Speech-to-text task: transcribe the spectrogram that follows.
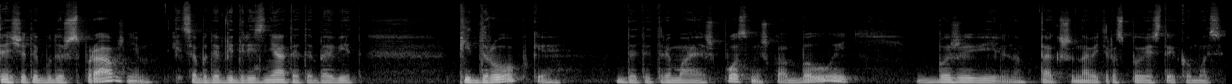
те, що ти будеш справжнім, і це буде відрізняти тебе від підробки, де ти тримаєш посмішку, а болить божевільно. Так що навіть розповісти комусь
